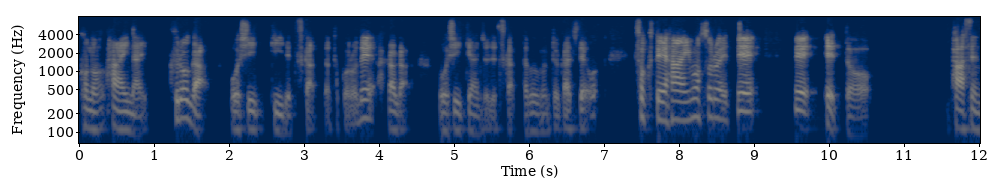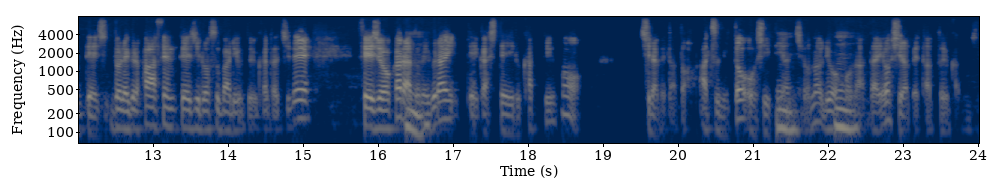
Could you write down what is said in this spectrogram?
この範囲内黒が OCT で使ったところで、赤が OCT 暗状で使った部分という形で、お測定範囲も揃えて、で、えっと、パーセンテージ、どれぐらいパーセンテージロスバリューという形で、正常からどれぐらい低下しているかっていうのを調べたと。厚みと OCT 暗状の両方の値を調べたという感じ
